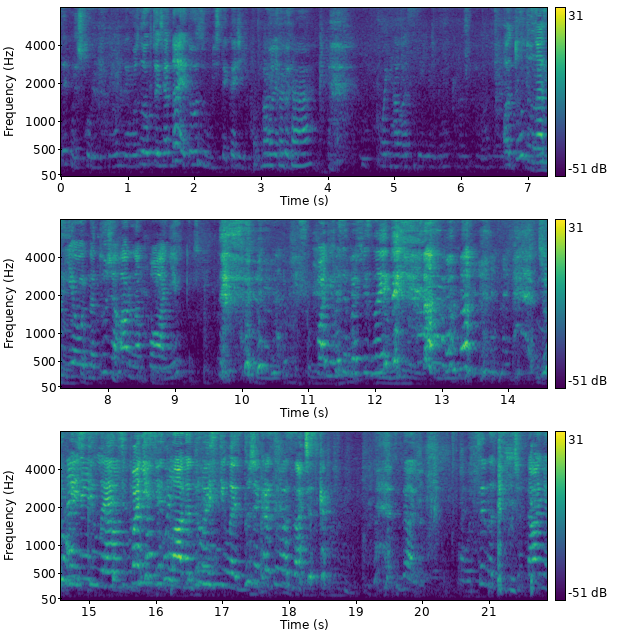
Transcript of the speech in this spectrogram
Це книжкові фонди. Можливо, хтось згадає, то озвучте, кажіть. Ольга Васильівна. А тут у нас є одна дуже гарна пані. Пані, ви себе впізнаєте? Другий стілець, пані Світлана, другий стілець, дуже красива зачіска. Далі. О, це в нас такі читання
